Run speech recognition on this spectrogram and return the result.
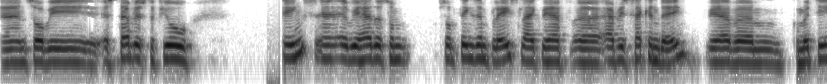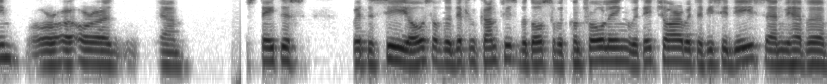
and so we established a few things. We had some some things in place, like we have uh, every second day, we have a um, committee or, or, a yeah, status with the CEOs of the different countries, but also with controlling, with HR, with the VCDs, and we have a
